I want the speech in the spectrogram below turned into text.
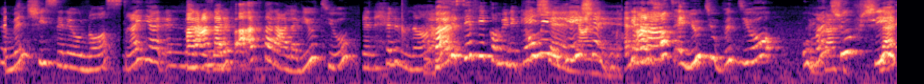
من شي سنة ونص تغير إنه صار عندنا رفقة أكثر على اليوتيوب. كان حلمنا. بس يصير في communication يعني كنا نحط يوتيوب فيديو وما. نشوف شيء.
